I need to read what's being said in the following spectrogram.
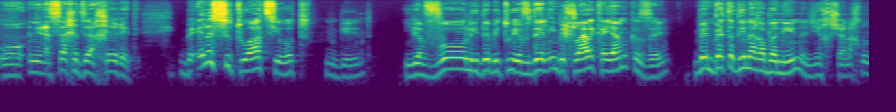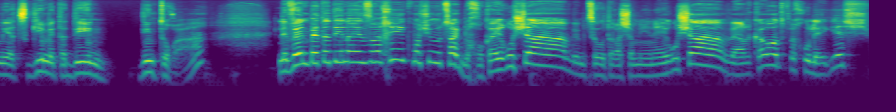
או ננסח את זה אחרת. באילו סיטואציות, נגיד, יבוא לידי ביטוי הבדל, אם בכלל קיים כזה, בין בית הדין הרבני, נניח שאנחנו מייצגים את הדין, דין תורה, לבין בית הדין האזרחי, כמו שהוא יוצג בחוק הירושה, באמצעות הרשם לענייני ירושה, והערכאות וכולי. יש...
